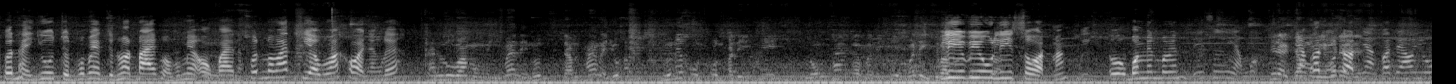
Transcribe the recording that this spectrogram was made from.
เพิ่นให้อยู่จนพ่อแม่จนฮอดบ่ายพอพ่อแม่ออกบ่ายน่ะเพิ่นบ่มาเที่ยวบ่มาขอหยังเลยฉันรู้ว่ามึงหนีมาเนี่ยนุชจำทางไหนยุคนุชได้คุณคุณปฏิที่ลงทางกับมันที่มันอีกรีวิวรีสอร์ทมั้งโอ้บ่แม่นบ่แม่นรีซื้ออหย่างบ่ที่ไหนอจำย่างมึก็งรีนี่ว่าสอร์ทได้อย่างก็แถวอยู่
